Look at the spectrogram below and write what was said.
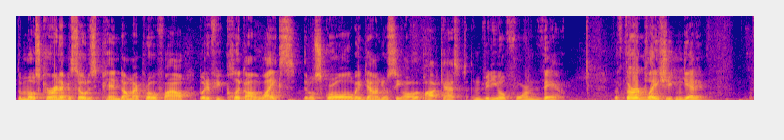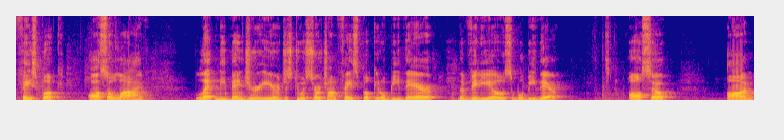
the most current episode is pinned on my profile, but if you click on likes, it'll scroll all the way down. You'll see all the podcast and video form there. The third um, place you can get it, Facebook, also live. Let me bend your ear. Just do a search on Facebook. It'll be there. The videos will be there. Also, on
